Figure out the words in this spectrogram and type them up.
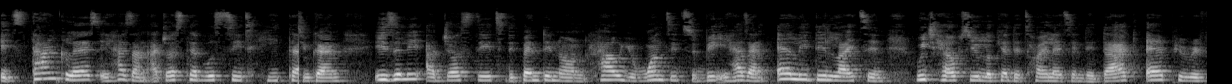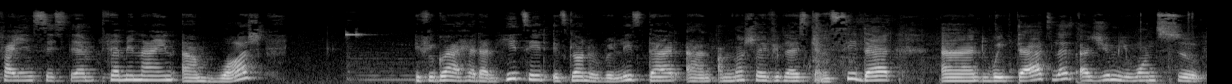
It's tankless. It has an adjustable seat heater. You can easily adjust it depending on how you want it to be. It has an led lighting which helps you locate the toilet in the dark air purifying system feminine um wash if you go ahead and hit it it's going to release that and i'm not sure if you guys can see that. And with that let's assume you want to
